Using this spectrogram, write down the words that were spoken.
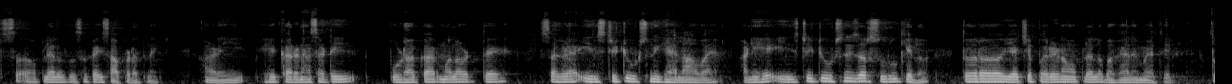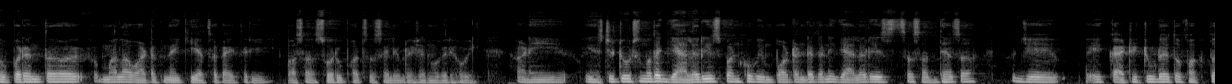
स- आपल्याला तसं काही सापडत नाही. आणि हे करण्यासाठी पुढाकार मला वाटतंय सगळ्या इन्स्टिट्यूट्सनी घ्यायला हवा आहे आणि हे इन्स्टिट्यूट्सने जर सुरू केलं तर याचे परिणाम आपल्याला बघायला मिळतील. तोपर्यंत मला वाटत नाही की याचं काहीतरी असा स्वरूपाचं सेलिब्रेशन वगैरे होईल. आणि इन्स्टिट्यूट्समध्ये गॅलरीज पण खूप इम्पॉर्टंट आहेत आणि गॅलरीजचं सध्याचं जे एक ॲटिट्यूड आहे तो फक्त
